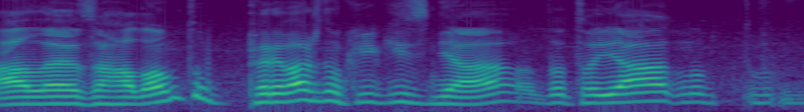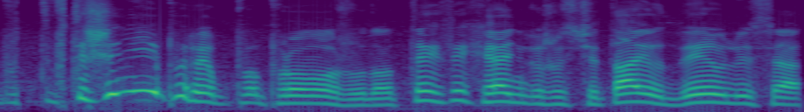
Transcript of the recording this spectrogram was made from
Але загалом то переважно кількість дня, то, то я ну, в, в тишині провожу. Ну, тихенько щось читаю, дивлюся.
